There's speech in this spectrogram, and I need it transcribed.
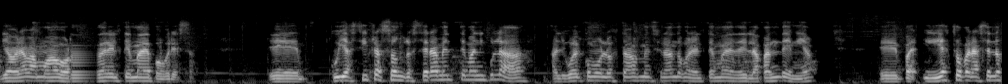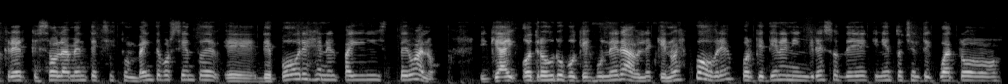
y ahora vamos a abordar el tema de pobreza, eh, cuyas cifras son groseramente manipuladas, al igual como lo estabas mencionando con el tema de la pandemia. Eh, y esto para hacernos creer que solamente existe un 20% de, eh, de pobres en el país peruano y que hay otro grupo que es vulnerable, que no es pobre porque tienen ingresos de 584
